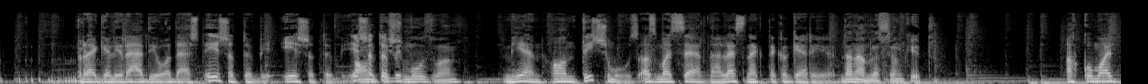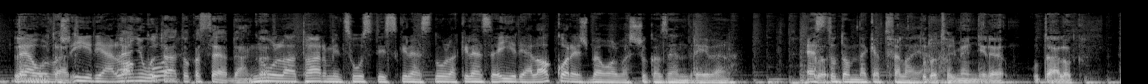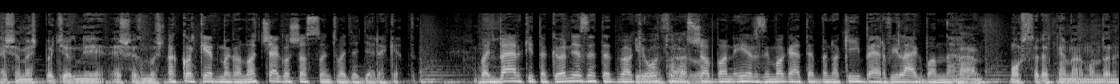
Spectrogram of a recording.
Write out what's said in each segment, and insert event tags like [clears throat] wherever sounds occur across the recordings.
reggeli rádióadást, és a többi, és a többi, és a többi. Van, Milyen? Antismúz? Az majd szerdán lesz nektek a geré. de nem leszünk itt. Akkor majd beolvas, írjál akkor. Lenyúltátok a szerdánkat. 0 30 20 10 9 0 9 re írjál akkor, és beolvassuk az Endrével. Ezt Tudod- tudom neked felajánlani. Tudod, hogy mennyire utálok SMS-t pötyögni, és ez most Akkor kérd meg a nagyságos asszonyt, vagy a gyereket. Vagy bárkit a környezetedben, aki otthonosabban érzi magát ebben a kibervilágban nálam. nem, most szeretném elmondani.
